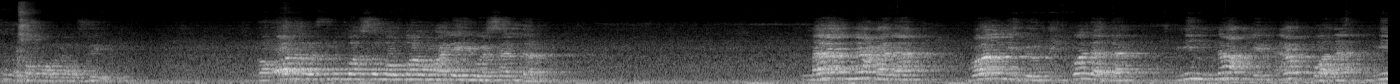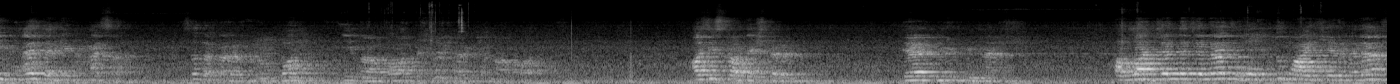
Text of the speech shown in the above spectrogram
صدق الله العظيم. فقال رسول الله صلى الله عليه وسلم من نعل أقوى من أجل حسن صدق رسول الله إما قال كما قال Aziz kardeşlerim, değerli müminler, Allah Celle Celaluhu okuduğum ayet-i kerimede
